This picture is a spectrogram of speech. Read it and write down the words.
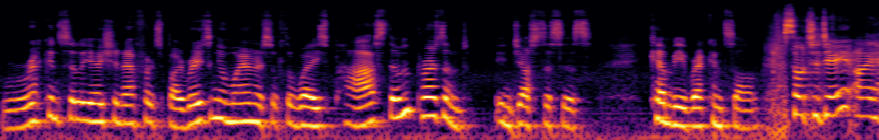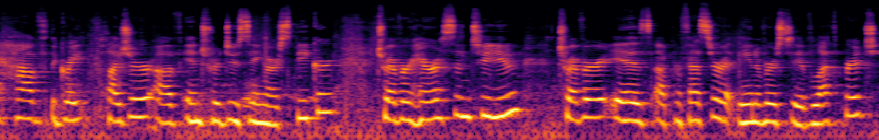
reconciliation efforts by raising awareness of the ways past and present injustices can be reconciled. So today I have the great pleasure of introducing our speaker, Trevor Harrison, to you. Trevor is a professor at the University of Lethbridge,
